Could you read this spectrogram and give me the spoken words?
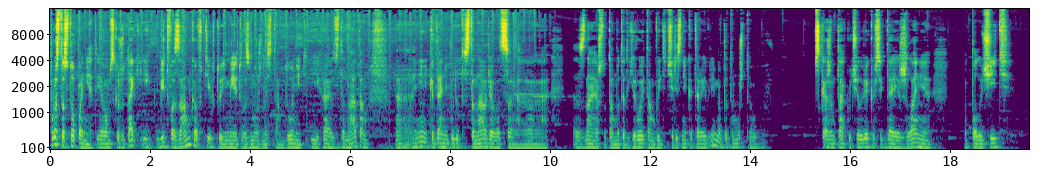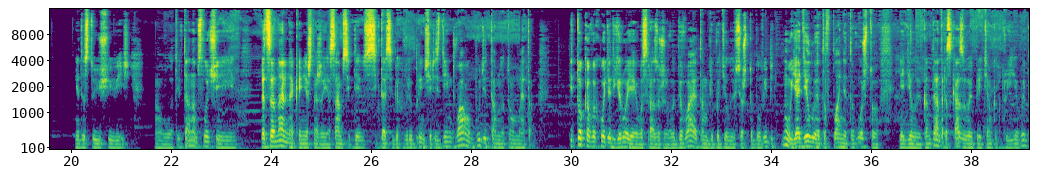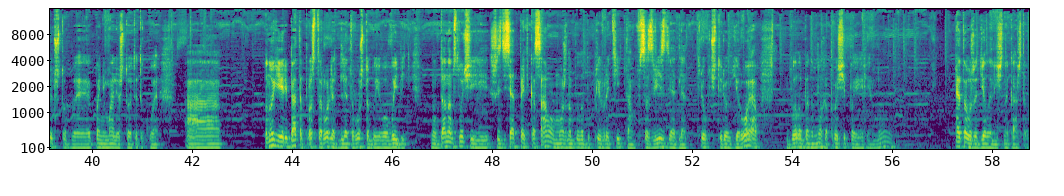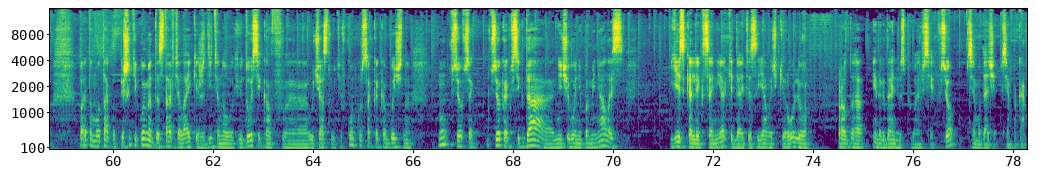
просто стопа нет, я вам скажу так. И битва замков, те, кто имеет возможность там донить и играют с донатом, а, они никогда не будут останавливаться а, зная, что там этот герой там выйдет через некоторое время, потому что, скажем так, у человека всегда есть желание получить недостающую вещь. Вот. И в данном случае рационально, конечно же, я сам всегда, всегда себе говорю, блин, через день-два он будет там на том этом. И только выходит герой, я его сразу же выбиваю, там, либо делаю все, чтобы выбить. Ну, я делаю это в плане того, что я делаю контент, рассказываю перед тем, как другие выбьют, чтобы понимали, что это такое. А многие ребята просто ролят для того, чтобы его выбить. Ну, в данном случае 65 косаму можно было бы превратить там в созвездие для 3-4 героев. Было бы намного проще по игре. Ну, это уже дело лично каждого. Поэтому вот так вот. Пишите комменты, ставьте лайки, ждите новых видосиков, э, участвуйте в конкурсах, как обычно. Ну, все, вся, все как всегда, ничего не поменялось. Есть коллекционер, кидайте заявочки ролю. Правда, иногда не успеваю всех. Все, всем удачи, всем пока.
